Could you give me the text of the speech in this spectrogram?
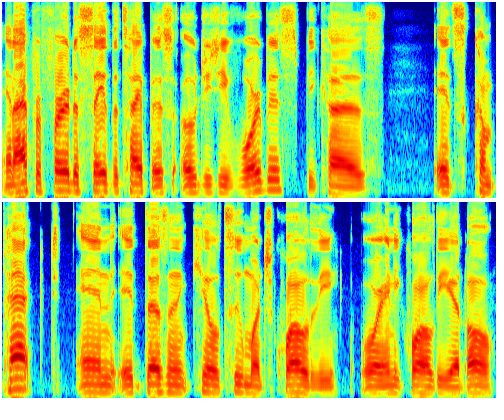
And I prefer to save the type as OGG Vorbis because it's compact and it doesn't kill too much quality or any quality at all.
